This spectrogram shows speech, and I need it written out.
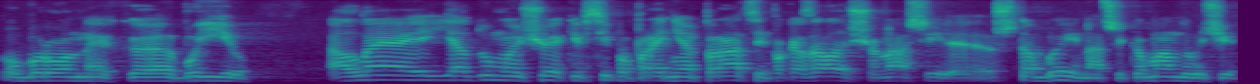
оборонних е, боїв. Але я думаю, що як і всі попередні операції показали, що наші штаби, наші командувачі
